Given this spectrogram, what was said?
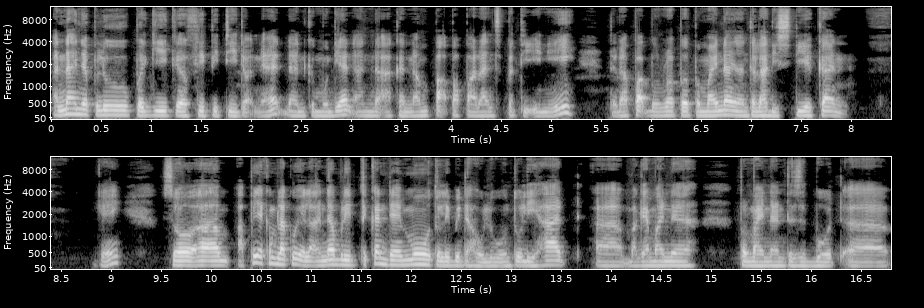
anda hanya perlu pergi ke flippity.net dan kemudian anda akan nampak paparan seperti ini. Terdapat beberapa permainan yang telah disediakan. Okay. So, um, apa yang akan berlaku ialah anda boleh tekan demo terlebih dahulu untuk lihat uh, bagaimana permainan tersebut uh,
